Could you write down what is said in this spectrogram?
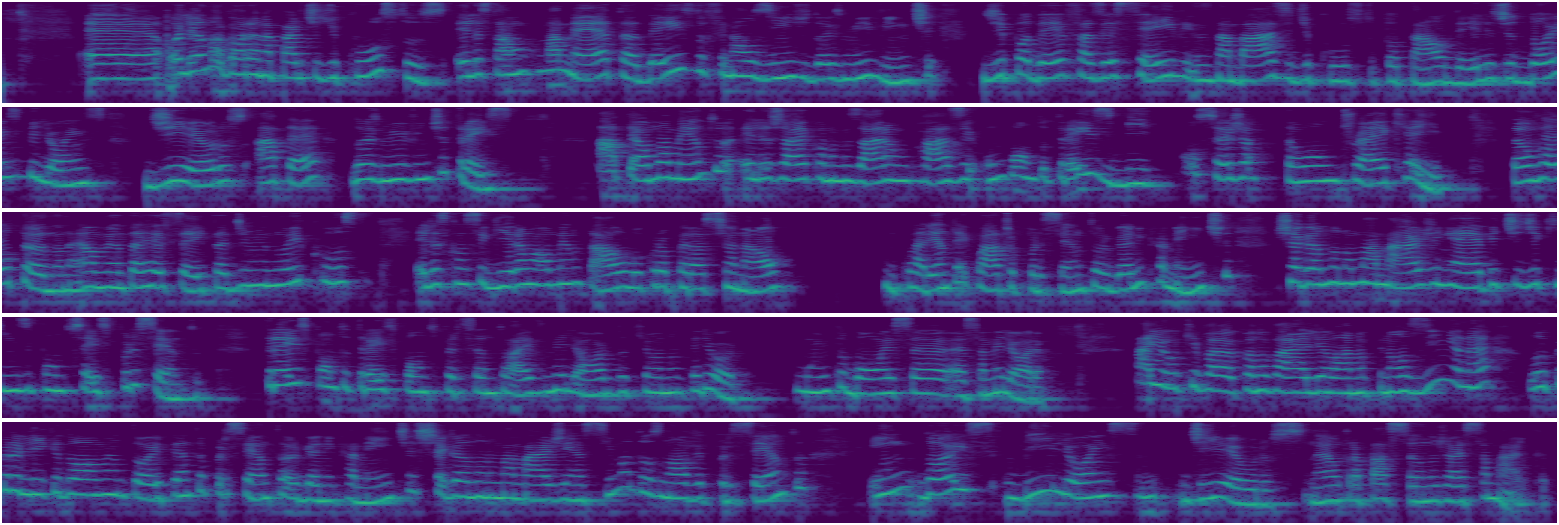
É, olhando agora na parte de custos, eles estavam com uma meta desde o finalzinho de 2020 de poder fazer savings na base de custo total deles de 2 bilhões de euros até 2023. Até o momento, eles já economizaram quase 1,3 bi, ou seja, estão on track aí. Então, voltando, né? Aumenta a receita, diminui custo. Eles conseguiram aumentar o lucro operacional em 44% organicamente, chegando numa margem EBIT de 15,6%. 3,3 pontos percentuais melhor do que o ano anterior. Muito bom essa, essa melhora. Aí o que vai, quando vai ali lá no finalzinho, né? Lucro líquido aumentou 80% organicamente, chegando numa margem acima dos 9% em 2 bilhões de euros, né? Ultrapassando já essa marca.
